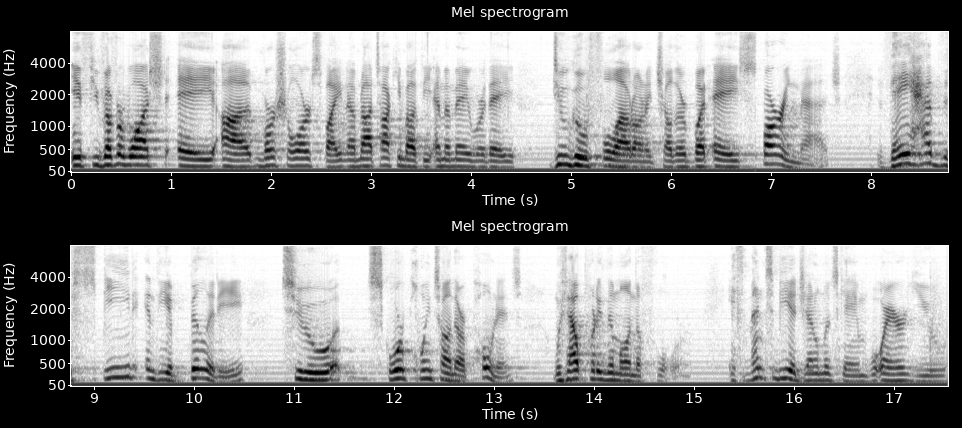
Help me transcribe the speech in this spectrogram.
if you've ever watched a uh, martial arts fight, and I'm not talking about the MMA where they do go full out on each other, but a sparring match, they have the speed and the ability to score points on their opponents without putting them on the floor. It's meant to be a gentleman's game where you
